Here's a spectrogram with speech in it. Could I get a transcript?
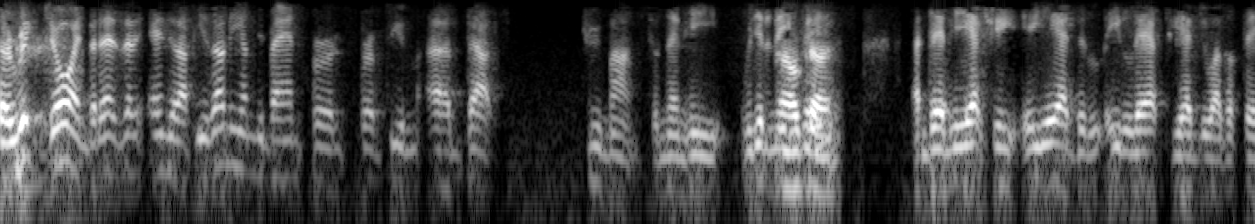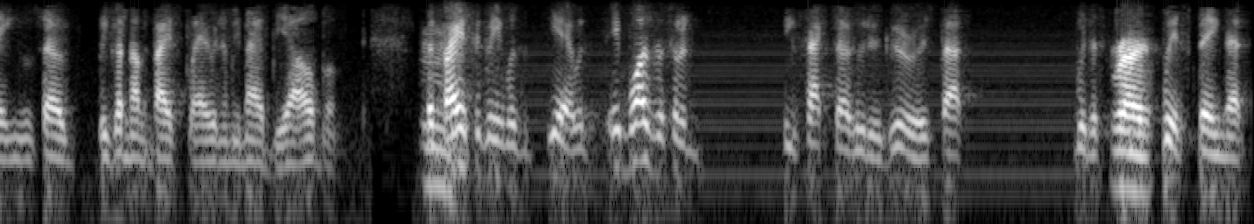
So Rick joined, but as it ended up, he was only in the band for for a few uh, about two months, and then he we did an EP, Okay. And then he actually he had to he left. He had to do other things, and so we got another bass player, and then we made the album. But Mm. basically, it was yeah, it was it was a sort of de facto Hoodoo Gurus, but with a Right. twist being that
